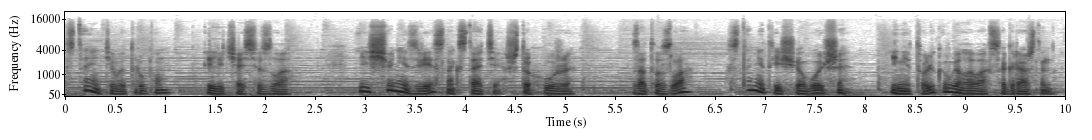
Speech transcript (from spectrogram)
станете вы трупом или частью зла. Еще неизвестно, кстати, что хуже. Зато зла станет еще больше. И не только в головах сограждан –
